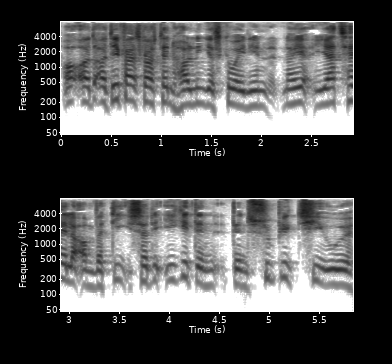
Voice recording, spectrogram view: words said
og, og, og det er faktisk også den holdning, jeg skriver ind i. Når jeg, jeg taler om værdi, så er det ikke den, den subjektive,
